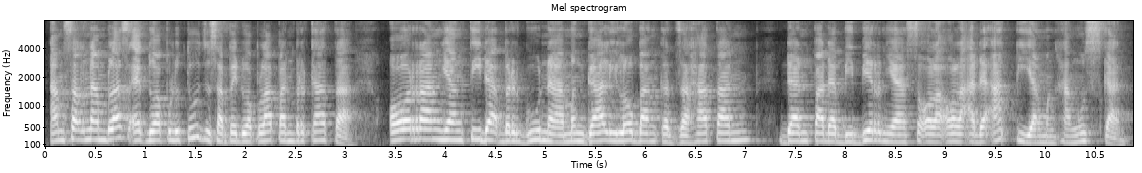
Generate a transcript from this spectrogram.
Amsal 16 ayat 27 sampai 28 berkata, Orang yang tidak berguna menggali lubang kejahatan dan pada bibirnya seolah-olah ada api yang menghanguskan.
